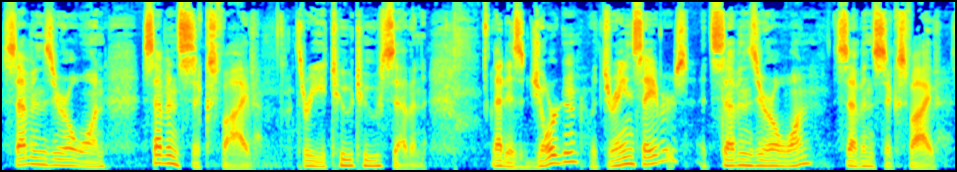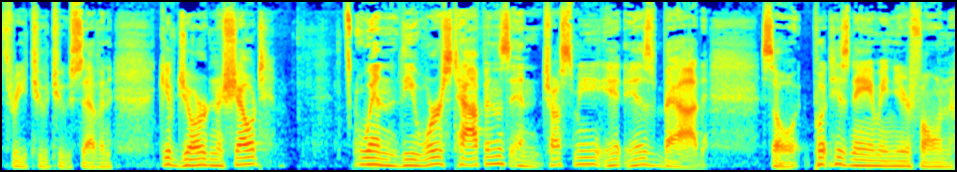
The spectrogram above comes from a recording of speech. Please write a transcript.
701 765 3227. That is Jordan with Drain Savers at 701 765 3227. Give Jordan a shout when the worst happens, and trust me, it is bad. So put his name in your phone,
